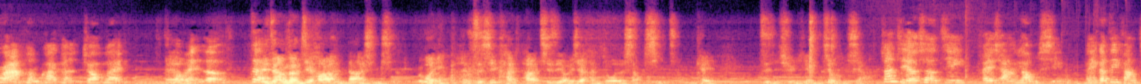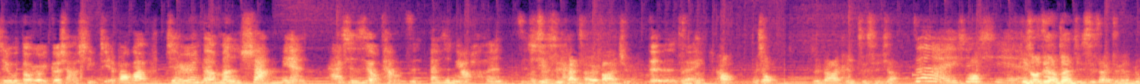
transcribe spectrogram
不然很快可能就会就没了。因为对这张专辑花了很大的心血。如果你很仔细看，它其实有一些很多的小细节，你可以自己去研究一下。专辑的设计非常用心，每个地方几乎都有一个小细节，包括捷运的门上面，它其实是有烫字，但是你要很仔细。仔细看才会发觉。对对对。好，没错，所以大家可以支持一下。对，谢好谢。听说这张专辑是在这边录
